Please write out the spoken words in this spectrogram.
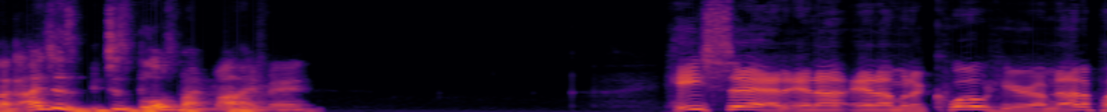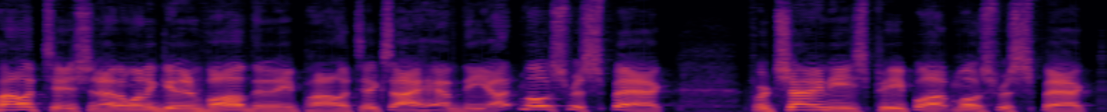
Like I just it just blows my mind, man. He said, and I and I'm going to quote here. I'm not a politician. I don't want to get involved in any politics. I have the utmost respect for Chinese people, utmost respect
